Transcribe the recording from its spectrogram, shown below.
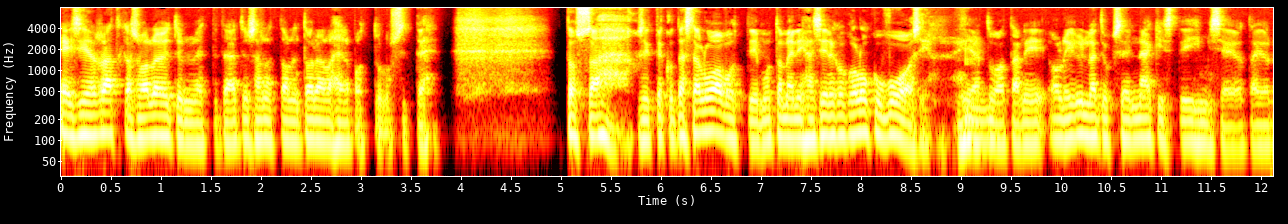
ei siihen ratkaisua löytynyt, että täytyy sanoa, että olin todella helpottunut sitten tuossa sitten kun tästä luovuttiin, mutta menihän siinä koko lukuvuosi. Mm. Ja tuota, niin oli yllätykseen näkisti ihmisiä, joita jo,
